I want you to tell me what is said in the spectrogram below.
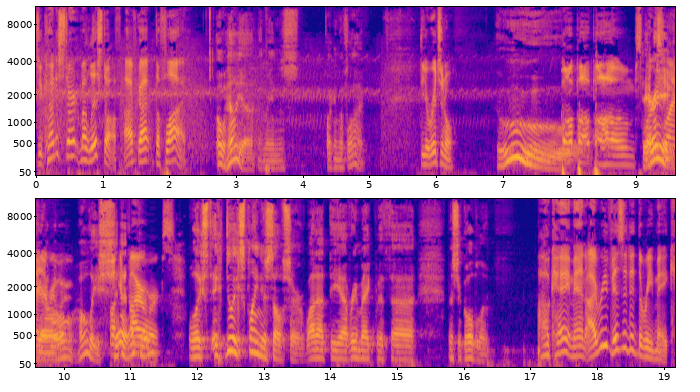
to kind of start my list off, I've got The Fly, Oh hell yeah! I mean, it's fucking the fly. the original. Ooh, Bum, bum, bum. there you go. everywhere. Holy shit! Fucking okay. fireworks. Well, ex- do explain yourself, sir. Why not the uh, remake with uh, Mr. Goldblum? Okay, man, I revisited the remake,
